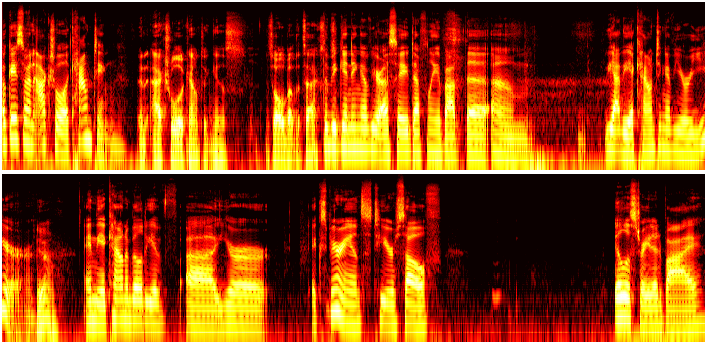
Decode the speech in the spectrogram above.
Okay, so in actual accounting, An actual accounting, yes. It's all about the taxes. the beginning of your essay definitely about the um, yeah, the accounting of your year yeah. and the accountability of uh, your experience to yourself, illustrated by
